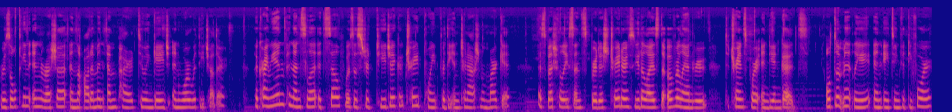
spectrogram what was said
resulting in Russia and the Ottoman Empire to engage in war with each other. The Crimean Peninsula itself was a strategic trade point for the international market, especially since British traders utilized the overland route to transport Indian goods. Ultimately, in 1854,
